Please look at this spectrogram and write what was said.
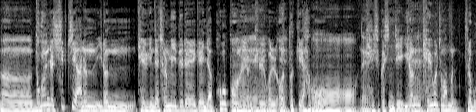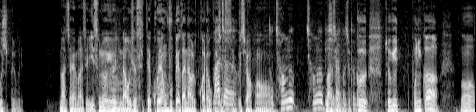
어 누구는 이제 쉽지 않은 이런 계획인데 젊은이들에게 이제 호국 보호 어, 이런 예, 교육을 예. 어떻게 하고 어, 어, 네. 계실 것인지 이런 예. 계획을 좀 한번 들어보고 싶어요. 맞아요, 맞아요. 이승로 의원이 나오셨을 때 고향 후배가 나올 거라고 맞아요. 하셨어요. 그죠? 어. 또 정읍 맞아요, 정읍이시라고 맞아요. 또. 그 저기 보니까 어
